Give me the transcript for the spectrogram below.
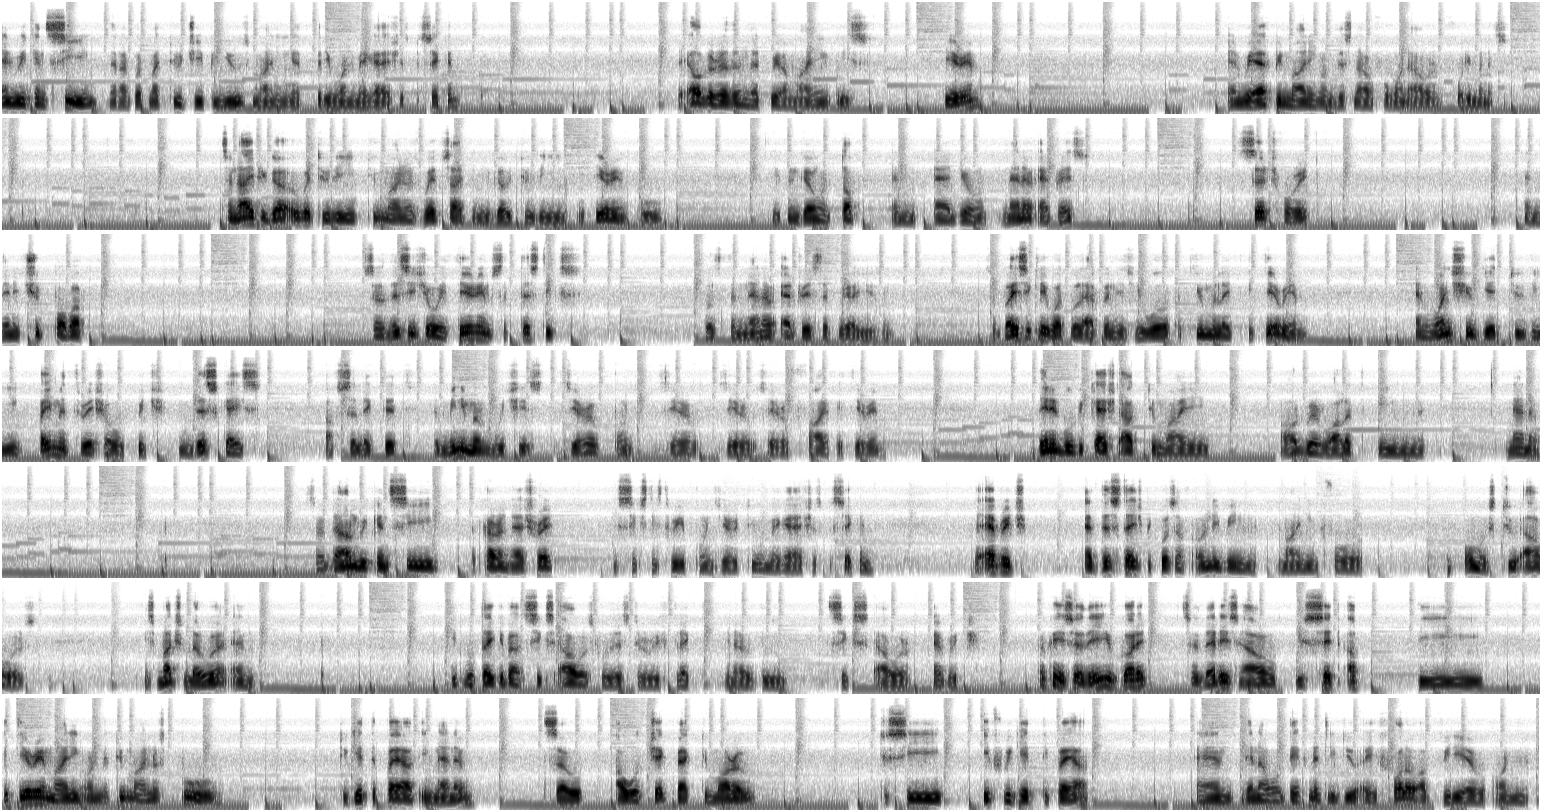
and we can see that I've got my two GPUs mining at 31 mega hashes per second. The algorithm that we are mining is Ethereum. And we have been mining on this now for 1 hour and 40 minutes so now if you go over to the 2miners website and you go to the Ethereum pool, you can go on top and add your nano address, search for it, and then it should pop up. So this is your Ethereum statistics with the nano address that we are using. So basically what will happen is you will accumulate Ethereum and once you get to the payment threshold which in this case I've selected the minimum which is 0.0005 Ethereum then it will be cashed out to my hardware wallet in Nano. So down we can see the current hash rate is 63.02 mega hashes per second. The average at this stage because I've only been mining for almost two hours is much lower and it will take about six hours for this to reflect you know the six hour average. Okay so there you've got it. So that is how you set up the ethereum mining on the 2miners pool to get the payout in nano. So I will check back tomorrow to see if we get the payout and then I will definitely do a follow-up video on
